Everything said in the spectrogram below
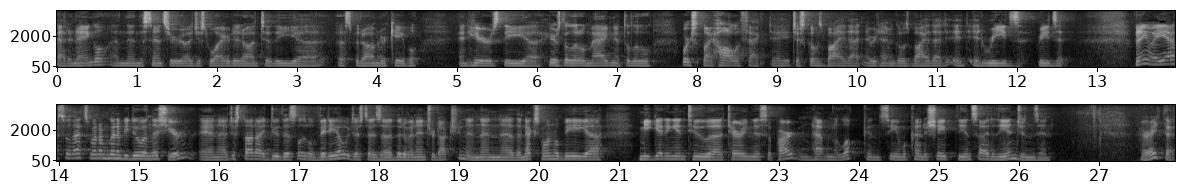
at an angle and then the sensor I just wired it onto the speedometer cable. And here's the uh, here's the little magnet the little works by Hall effect. Eh? it just goes by that and every time it goes by that it, it reads reads it. But anyway yeah so that's what I'm going to be doing this year and I just thought I'd do this little video just as a bit of an introduction and then uh, the next one will be uh, me getting into uh, tearing this apart and having a look and seeing what kind of shape the inside of the engine's in. All right then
